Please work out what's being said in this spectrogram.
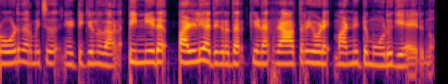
റോഡ് നിർമ്മിച്ചത് ഞെട്ടിക്കുന്നതാണ്. പിന്നീട് പള്ളി അധികൃതർ കിണർ രാത്രിയോടെ മണ്ണിട്ട് മൂടുകയായിരുന്നു.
